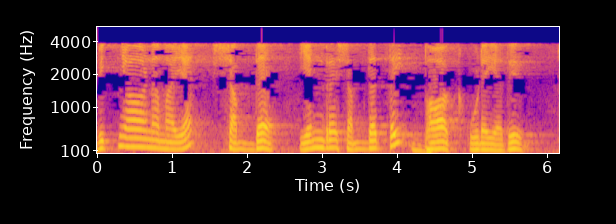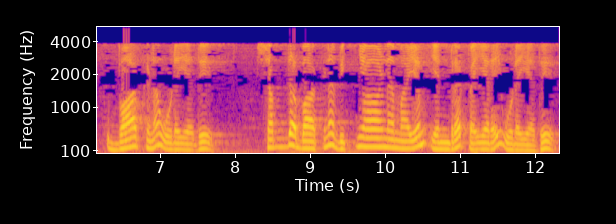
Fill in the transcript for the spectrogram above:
விஜயானமய சப்த. என்ற சப்தத்தை பாக் உடையது. பாக்னா உடையது. சப்த பாக்னா விஜயானமயம் என்ற பெயரை உடையது.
